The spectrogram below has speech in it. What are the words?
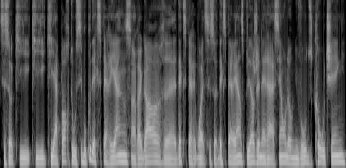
c'est ça, qui, qui, qui apporte aussi beaucoup d'expérience, un regard d'expérience, ouais, c'est ça, d'expérience, plusieurs générations là, au niveau du coaching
